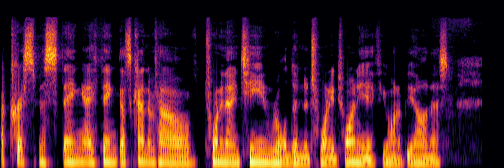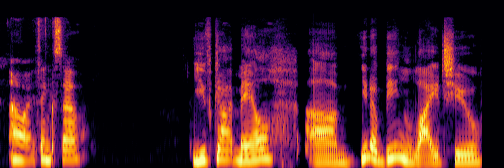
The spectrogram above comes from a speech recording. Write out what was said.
a Christmas thing. I think that's kind of how 2019 rolled into 2020, if you want to be honest. Oh, I think so. You've got mail. Um, you know, being lied to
